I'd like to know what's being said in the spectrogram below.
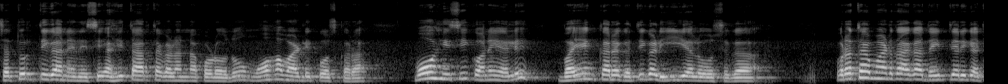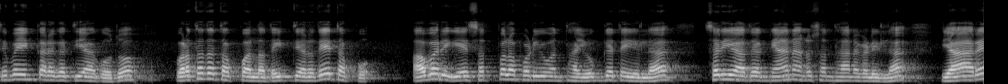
ಚತುರ್ಥಿಗ ನೆನೆಸಿ ಅಹಿತಾರ್ಥಗಳನ್ನು ಕೊಡೋದು ಮೋಹ ಮಾಡಲಿಕ್ಕೋಸ್ಕರ. ಮೋಹಿಸಿ ಕೊನೆಯಲ್ಲಿ ಭಯಂಕರ ಗತಿಗಳು ಈಯಲೋಸಗ ವ್ರತ ಮಾಡಿದಾಗ ದೈತ್ಯರಿಗೆ ಅತಿ ಭಯಂಕರ ಗತಿಯಾಗೋದು ವ್ರತದ ತಪ್ಪಲ್ಲ, ದೈತ್ಯರದೇ ತಪ್ಪು. ಅವರಿಗೆ ಸತ್ಫಲ ಪಡೆಯುವಂತಹ ಯೋಗ್ಯತೆ ಇಲ್ಲ, ಸರಿಯಾದ ಜ್ಞಾನ ಅನುಸಂಧಾನಗಳಿಲ್ಲ. ಯಾರೇ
